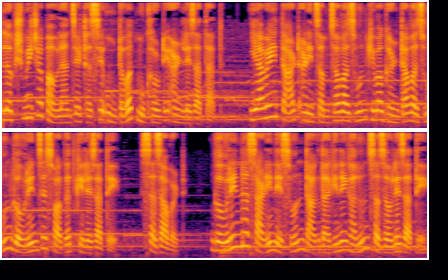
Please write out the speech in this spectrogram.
लक्ष्मीच्या पावलांचे ठसे उमटवत मुखवटे आणले जातात. यावेळी ताट आणि चमचा वाजवून किंवा घंटा वाजवून गौरींचे स्वागत केले जाते. सजावट. गौरींना साडी नेसवून दागदागिने घालून सजवले जाते.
